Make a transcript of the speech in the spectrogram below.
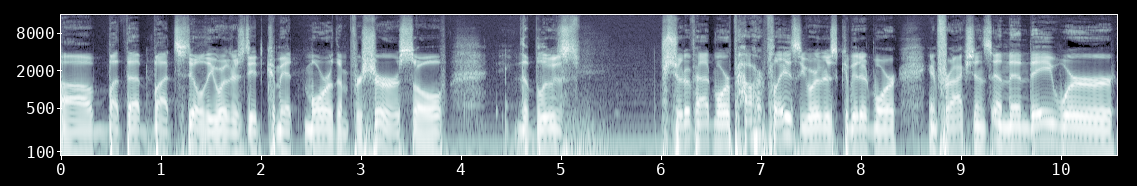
uh, but that but still the Oilers did commit more of them for sure. So the Blues should have had more power plays. The Oilers committed more infractions, and then they were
